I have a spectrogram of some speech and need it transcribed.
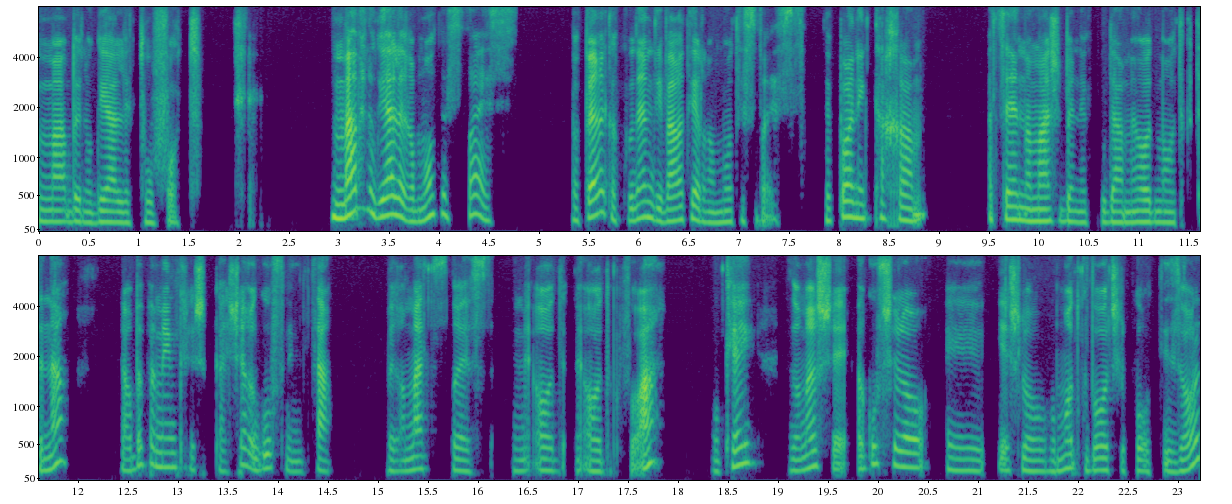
מה בנוגע לתרופות. מה בנוגע לרמות הסטרס? בפרק הקודם דיברתי על רמות הסטרס, ופה אני ככה אציין ממש בנקודה מאוד מאוד קטנה, שהרבה פעמים כאשר הגוף נמצא ברמת סטרס מאוד מאוד גבוהה, אוקיי? זה אומר שהגוף שלו, אה, יש לו רמות גבוהות של קורטיזול,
